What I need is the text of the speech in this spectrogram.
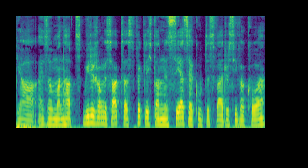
Ja, also man hat, wie du schon gesagt hast, wirklich dann ein sehr, sehr gutes Wide Receiver Core.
